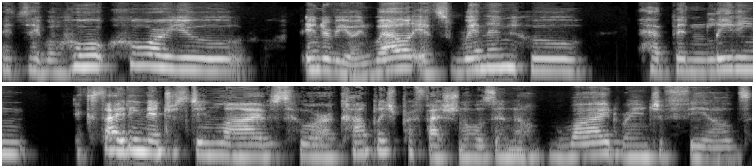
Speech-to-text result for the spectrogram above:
let's say, well, who who are you interviewing? Well, it's women who have been leading exciting, interesting lives, who are accomplished professionals in a wide range of fields,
